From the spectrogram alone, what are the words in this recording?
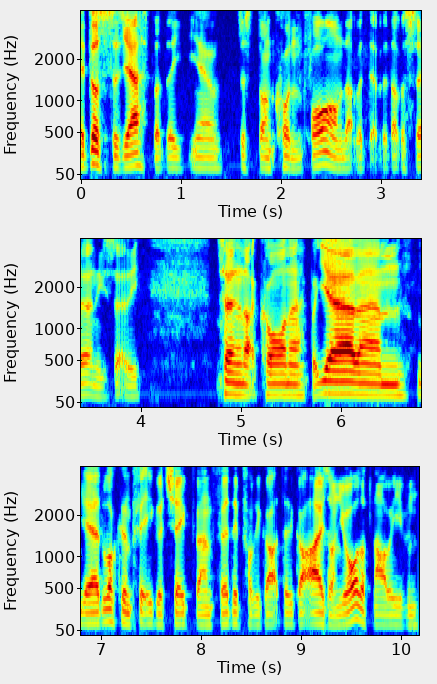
it does suggest that they, you know, just on current form that would that would certainly certainly turning that corner. But yeah, um, yeah, looking in pretty good shape. Brentford, they've probably got they've got eyes on Europe now, even.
